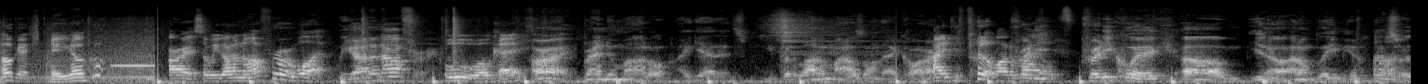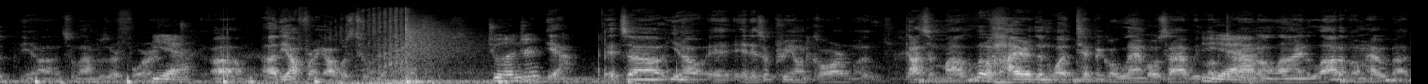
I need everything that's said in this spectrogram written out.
Okay. There you go. Cool. All right. So we got an offer or what? We got an offer. Ooh. Okay. All right, brand new model. I get it. You put a lot of miles on that car. I did put a lot of pretty, miles. Pretty quick. Um, you know, I don't blame you. That's Uh-huh. what you know. That's what Lambos are for. Yeah. Um, uh, the offering I was two hundred. Two hundred. Yeah, it's uh, you know, it, it is a pre-owned car. Got some miles, a little higher than what typical Lambos have. We looked Yeah. around online. A lot of them have about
